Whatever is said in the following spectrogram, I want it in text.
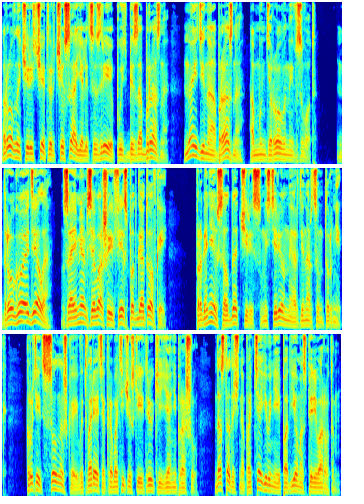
Ровно через четверть часа я лицезрею, пусть безобразно, но единообразно обмундированный взвод. «Другое дело. Займемся вашей физподготовкой». Прогоняю солдат через смастеренный ординарцем турник. Крутить солнышко и вытворять акробатические трюки я не прошу. Достаточно подтягивания и подъема с переворотом.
